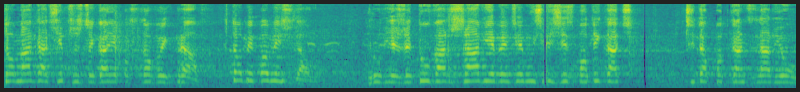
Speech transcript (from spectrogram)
domagać się przestrzegania podstawowych praw. Kto by pomyślał? Również, że tu w Warszawie będziemy musieli się spotykać, czy to pod kancelarią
